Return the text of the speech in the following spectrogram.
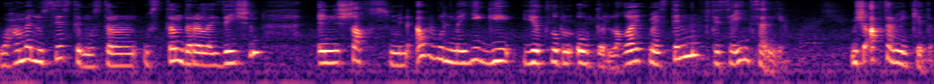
وعملوا system و standardization إن الشخص من أول ما يجي يطلب ال order لغاية ما يستلمه في 90 ثانية. مش أكتر من كده.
